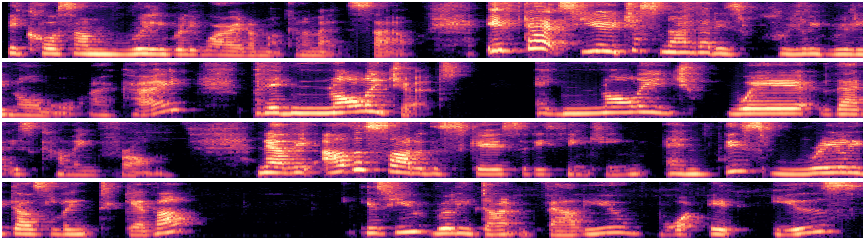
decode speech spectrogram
because I'm really, really worried I'm not going to make the sale. If that's you, just know that is really, really normal. Okay. But acknowledge it. Acknowledge where that is coming from. Now, the other side of the scarcity thinking, and this really does link together is you really don't value what it is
